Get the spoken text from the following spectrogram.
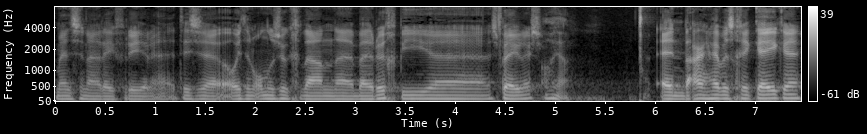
mensen naar refereren. Het is eh, ooit een onderzoek gedaan eh, bij rugby-spelers. Oh ja. en daar hebben ze gekeken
